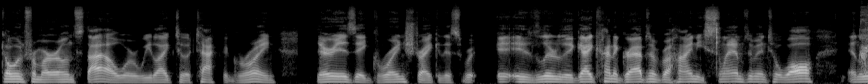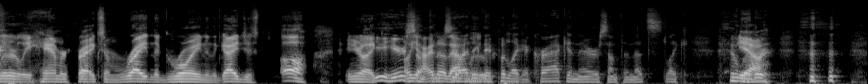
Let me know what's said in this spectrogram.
going from our own style where we like to attack the groin there is a groin strike in this where it is literally the guy kind of grabs him behind he slams him into a wall and literally hammer strikes him right in the groin and the guy just oh and you're like you hear oh, yeah, I know too. that I think they put like a crack in there or something. That's like yeah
